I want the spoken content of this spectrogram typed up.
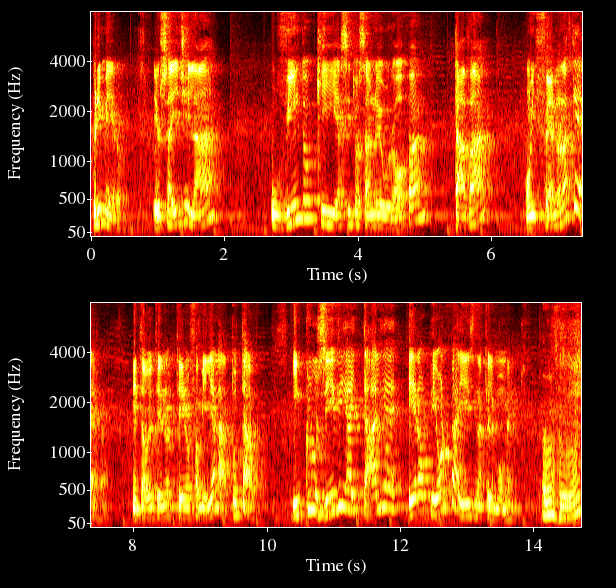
Primeiro, eu saí de lá ouvindo que a situação na Europa estava um inferno na Terra. Então eu tenho, tenho família lá, total. Inclusive a Itália era o pior país naquele momento. Uhum.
